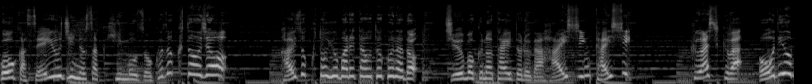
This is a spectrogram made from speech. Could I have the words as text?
豪華声優陣の作品も続々登場海賊と呼ばれた男など注目のタイトルが配信開始。詳しくはオーディオ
